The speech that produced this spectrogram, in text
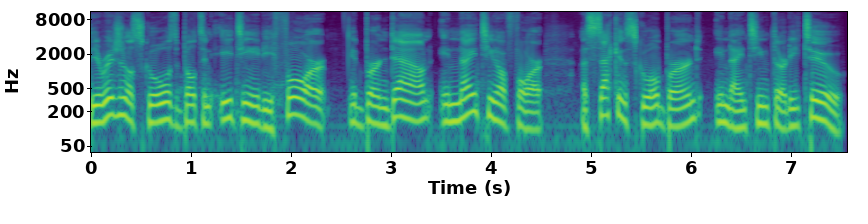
The original school was built in 1884. It burned down in 1904. A second school burned in 1932.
